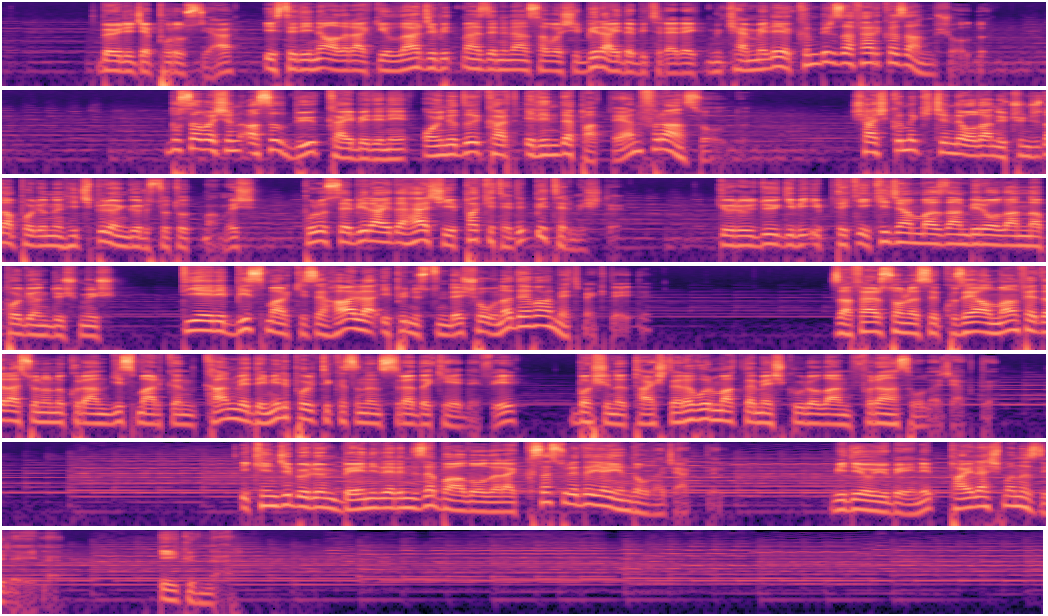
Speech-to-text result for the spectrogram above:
Böylece Prusya, istediğini alarak yıllarca bitmez denilen savaşı bir ayda bitirerek mükemmele yakın bir zafer kazanmış oldu. Bu savaşın asıl büyük kaybedeni oynadığı kart elinde patlayan Fransa oldu. Şaşkınlık içinde olan 3. Napolyon'un hiçbir öngörüsü tutmamış, Prusya bir ayda her şeyi paket edip bitirmişti. Görüldüğü gibi ipteki iki cambazdan biri olan Napolyon düşmüş, diğeri Bismarck ise hala ipin üstünde şovuna devam etmekteydi. Zafer sonrası Kuzey Alman Federasyonu'nu kuran Bismarck'ın kan ve demir politikasının sıradaki hedefi, başını taşlara vurmakla meşgul olan Fransa olacaktı. İkinci bölüm beğenilerinize bağlı olarak kısa sürede yayında olacaktır. Videoyu beğenip paylaşmanız dileğiyle. İyi günler.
